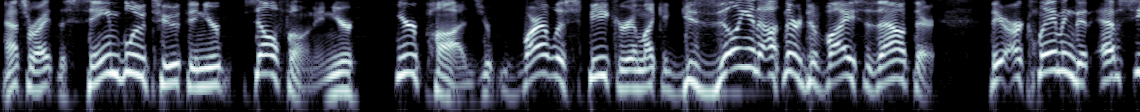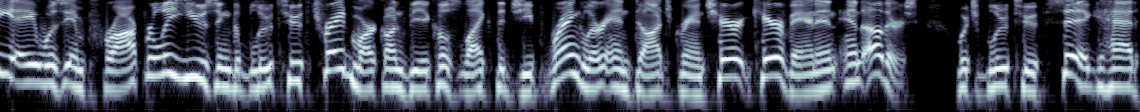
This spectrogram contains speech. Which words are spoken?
That's right, the same Bluetooth in your cell phone, in your earpods, your wireless speaker, and like a gazillion other devices out there. They are claiming that FCA was improperly using the Bluetooth trademark on vehicles like the Jeep Wrangler and Dodge Grand Caravan and, and others, which Bluetooth SIG had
